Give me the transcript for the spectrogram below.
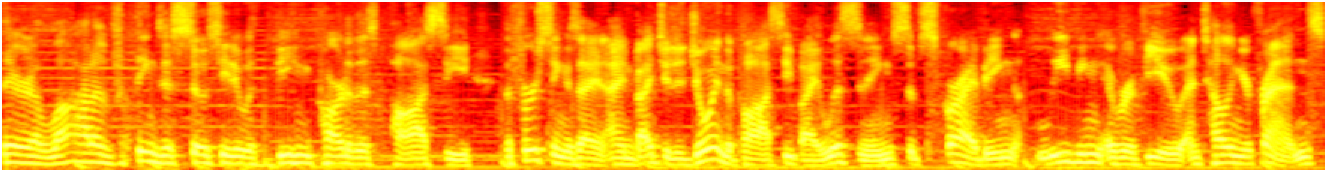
there are a lot of things associated with being part of this posse. The first thing is I, I invite you to join the posse by listening, subscribing, leaving a review, and telling your friends.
